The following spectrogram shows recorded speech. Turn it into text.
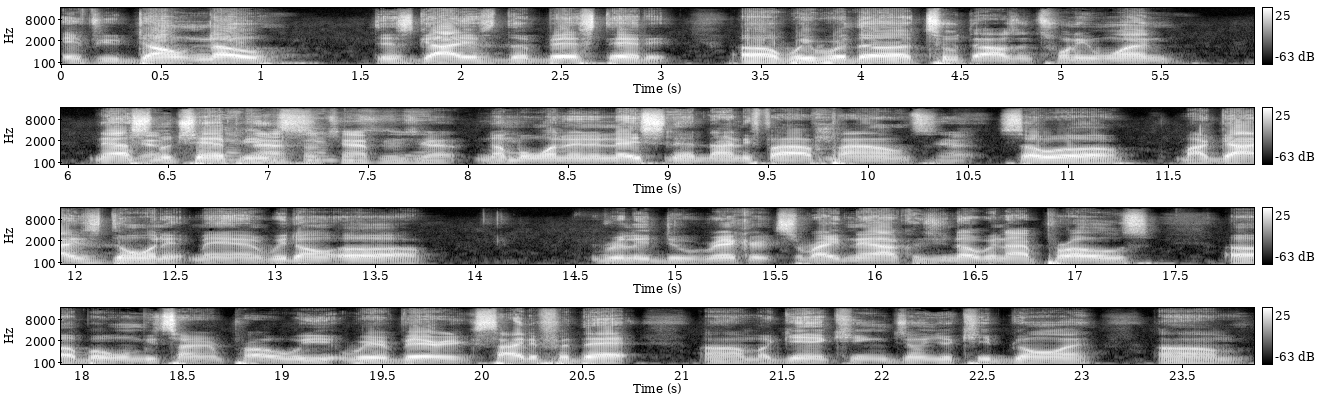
if you don't know, this guy is the best at it. Uh, we were the 2021 national Yep. champions, National champions. Yeah. number one in the nation at 95 pounds. Yeah. So uh, my guy's doing it, man. We don't uh, really do records right now because you know we're not pros. Uh, but when we turn pro, we we're very excited for that. Um, again, King Junior, keep going. Um,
